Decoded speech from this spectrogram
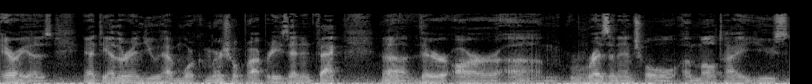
areas, at the other end you have more commercial properties, and in fact uh, there are um, residential uh, multi-use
